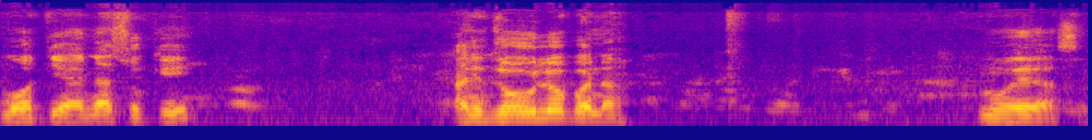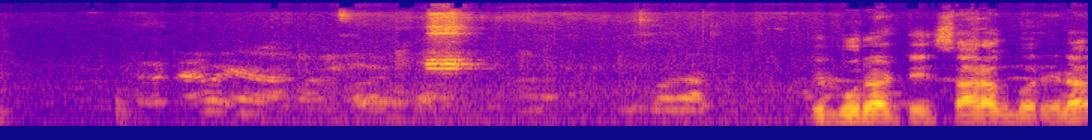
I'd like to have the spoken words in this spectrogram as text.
मोती आहे ना सुकी? आणि जोवलो पण हा. मुळे असं. हे बुराटे साराक बरे ना?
